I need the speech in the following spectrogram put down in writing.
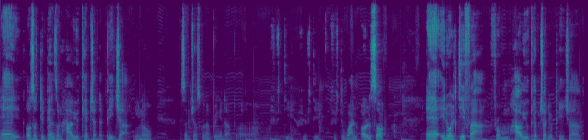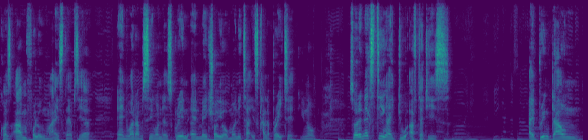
And it also depends on how you capture the picture you know. So i'm just gonna bring it up uh, 50 50 51 also. Uh, it will differ from how you captured your picture because i'm following my steps here and what i'm seeing on the screen and make sure your monitor is calibrated you know so the next thing i do after this i bring down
